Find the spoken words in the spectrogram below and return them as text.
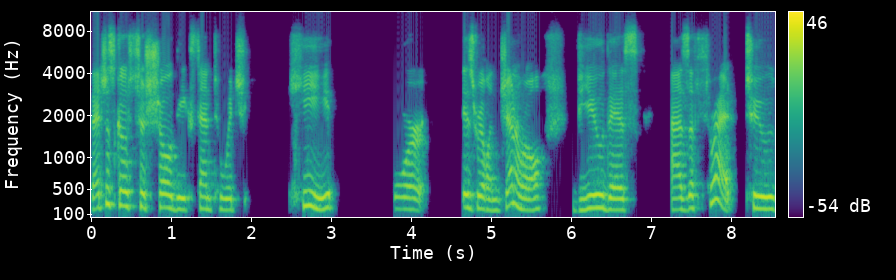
That just goes to show the extent to which he or Israel in general view this as a threat to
